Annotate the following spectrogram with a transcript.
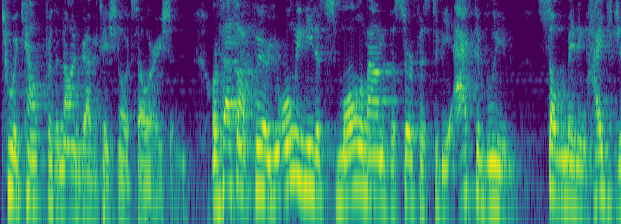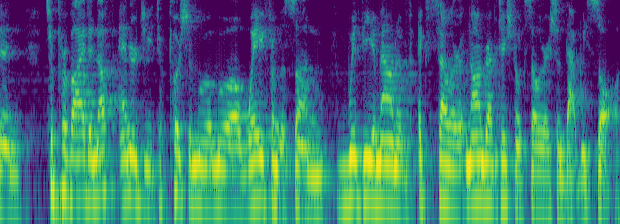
to account for the non-gravitational acceleration. Or if that's not clear, you only need a small amount of the surface to be actively sublimating hydrogen to provide enough energy to push a Oumuamua away from the sun with the amount of acceler- non-gravitational acceleration that we saw.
